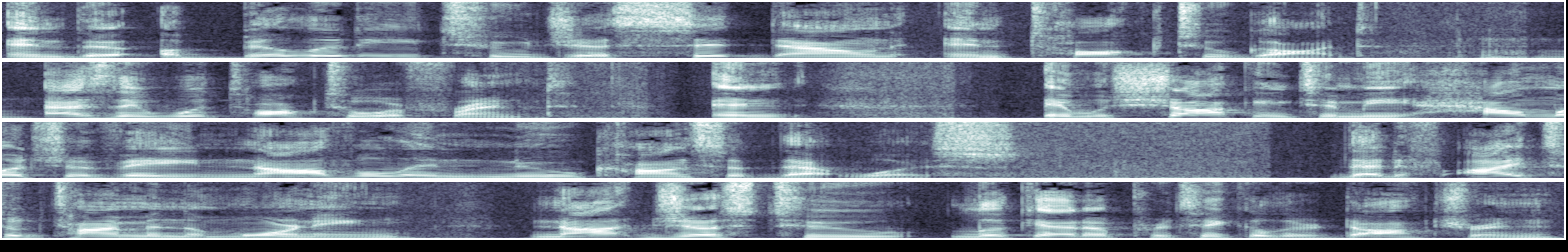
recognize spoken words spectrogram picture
and the ability to just sit down and talk to God as they would talk to a friend. And it was shocking to me how much of a novel and new concept that was that if I took time in the morning, not just to look at a particular doctrine,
